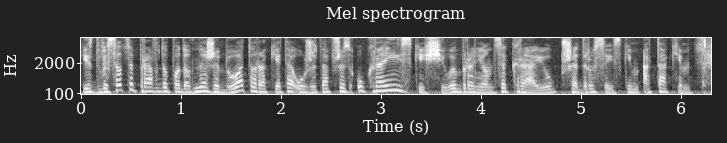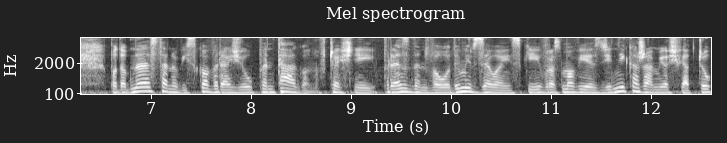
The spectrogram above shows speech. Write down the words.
jest wysoce prawdopodobne, że była to rakieta użyta przez ukraińskie siły broniące kraju przed rosyjskim atakiem. Podobne stanowisko wyraził Pentagon. Wcześniej prezydent Wołodymir Zełański w rozmowie z dziennikarzami oświadczył,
